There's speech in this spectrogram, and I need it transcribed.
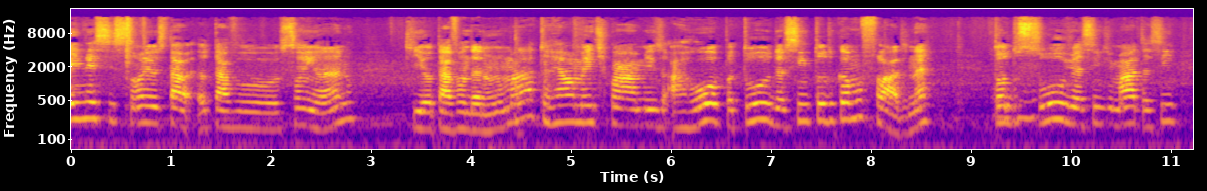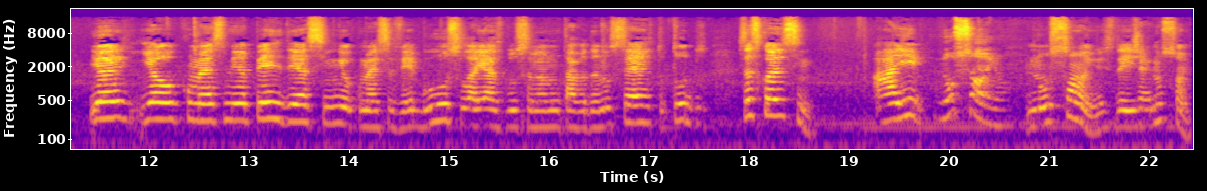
Aí nesse sonho eu estava, eu tava sonhando que eu tava andando no mato, realmente com a, a roupa, tudo, assim, tudo camuflado, né? Todo sujo, assim, de mato, assim. E eu, e eu começo me a perder, assim, eu começo a ver bússola, e as bússolas não tava dando certo, tudo, essas coisas assim. Aí, No sonho. no sonho, isso daí já é no sonho.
